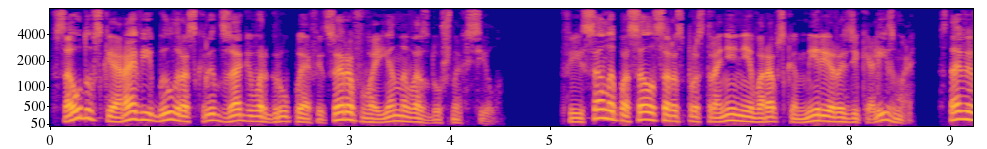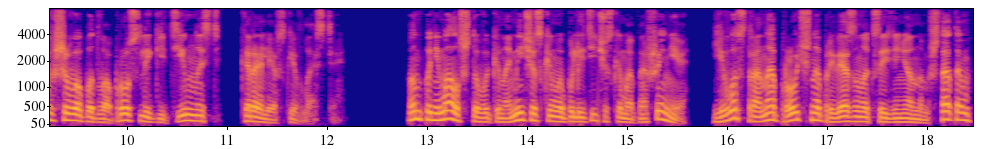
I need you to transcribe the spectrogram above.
в Саудовской Аравии был раскрыт заговор группы офицеров военно-воздушных сил. Фейсал опасался распространения в арабском мире радикализма, ставившего под вопрос легитимность королевской власти. Он понимал, что в экономическом и политическом отношении его страна прочно привязана к Соединенным Штатам,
